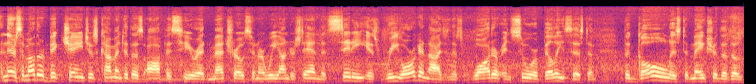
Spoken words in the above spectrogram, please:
And there's some other big changes coming to this office here at Metro Center. We understand that city is reorganizing this water and sewer billing system. The goal is to make sure that those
